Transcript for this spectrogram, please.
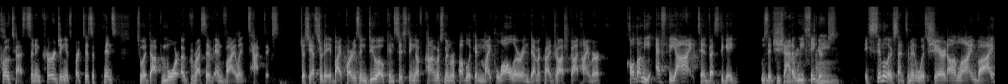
protests and encouraging its participants to adopt more aggressive and violent tactics. Just yesterday, a bipartisan duo consisting of Congressman Republican Mike Lawler and Democrat Josh Gottheimer called on the FBI to investigate who's its shadowy figures. A similar sentiment was shared online by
